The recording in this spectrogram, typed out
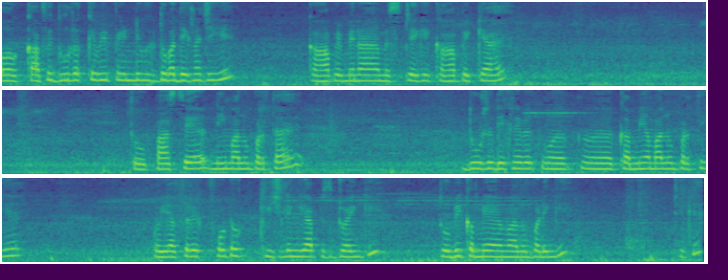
और काफ़ी दूर रख के भी पेंटिंग एक दो बार देखना चाहिए। कहाँ पे मेरा मिस्टेक है कहाँ पे क्या है। तो पास से नहीं मालूम पड़ता है। दूर से देखने पे कमियाँ मालूम पड़ती है। और या फिर एक फ़ोटो खींच लेंगे आप इस ड्राइंग की तो भी कमियाँ मालूम पड़ेंगी। ठीक है?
